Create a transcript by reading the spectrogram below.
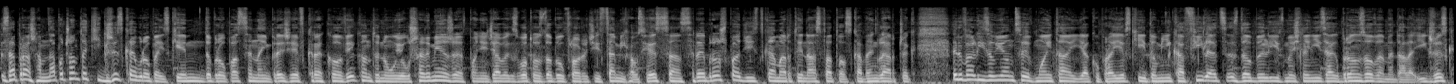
Zapraszam. Na początek Igrzyska Europejskie. Dobrą pasę na imprezie w Krakowie kontynuują szermierze. W poniedziałek złoto zdobył florecista Michał Siessa, srebro szpadzistka Martyna Swatowska-Węglarczyk. Rywalizujący w Muay Thai Jakub Rajewski i Dominika Filec zdobyli w Myślenicach brązowe medale Igrzysk.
